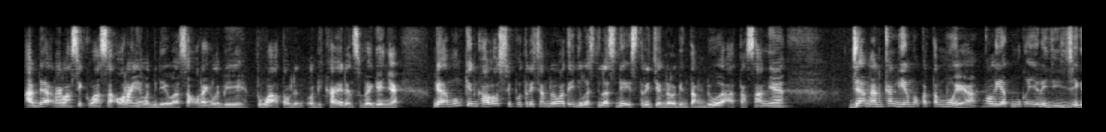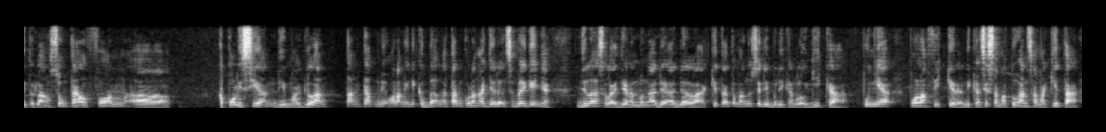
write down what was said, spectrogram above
ada relasi kuasa. Orang yang lebih dewasa, orang yang lebih tua atau lebih kaya dan sebagainya Nggak mungkin kalau si Putri Chandrawati jelas-jelas dia istri jenderal bintang 2 atasannya. Jangankan dia mau ketemu ya, ngelihat mukanya udah jijik gitu, langsung telepon uh, kepolisian di Magelang, tangkap nih orang ini kebangetan, kurang aja dan sebagainya. Jelas lah, jangan mengada-ada lah. Kita tuh manusia diberikan logika, punya pola pikir yang dikasih sama Tuhan sama kita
